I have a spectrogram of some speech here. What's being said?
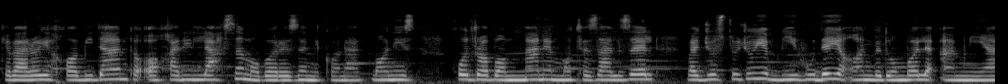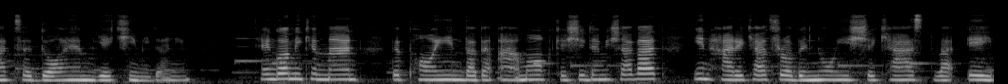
که برای خوابیدن تا آخرین لحظه مبارزه می کند ما نیز خود را با من متزلزل و جستجوی بیهوده آن به دنبال امنیت دائم یکی می دانیم. هنگامی که من به پایین و به اعماق کشیده می شود این حرکت را به نوعی شکست و عیب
